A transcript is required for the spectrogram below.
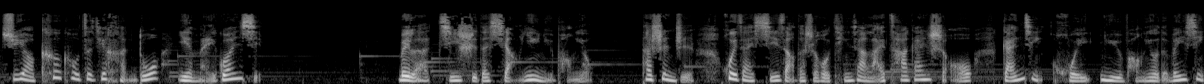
需要克扣自己很多也没关系。为了及时的响应女朋友，他甚至会在洗澡的时候停下来擦干手，赶紧回女朋友的微信。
